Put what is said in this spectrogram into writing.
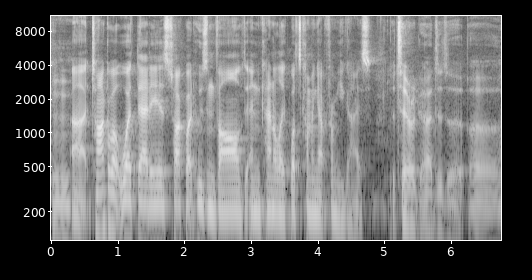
Mm-hmm. Uh, talk about what that is. Talk about who's involved and kind of like what's coming up from you guys. The Terra Godz is a uh,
